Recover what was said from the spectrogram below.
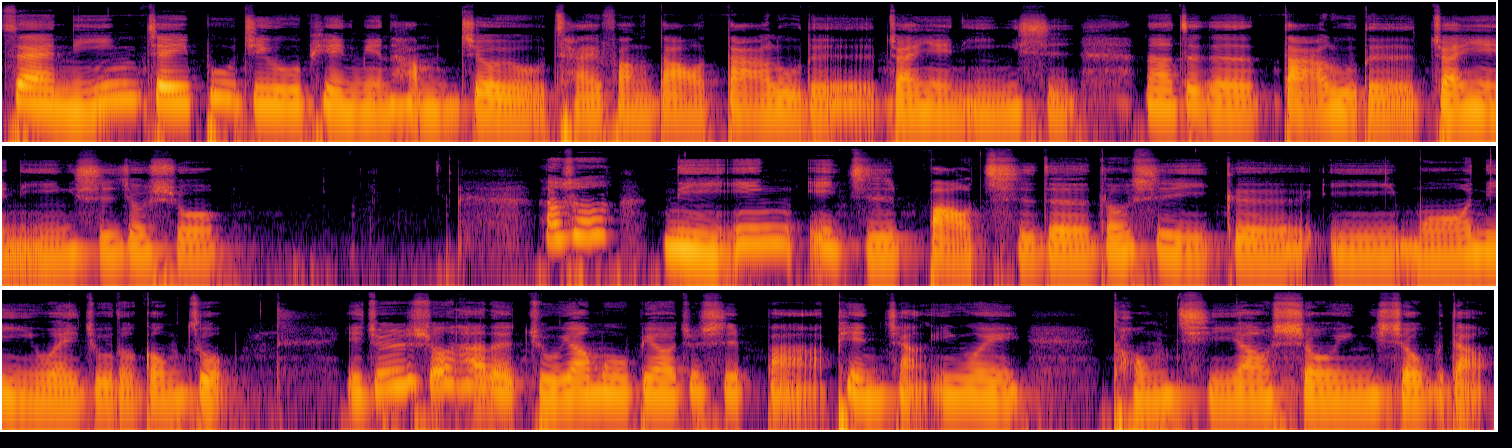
在拟音这一部纪录片里面，他们就有采访到大陆的专业拟音师。那这个大陆的专业拟音师就说：“他说拟音一直保持的都是一个以模拟为主的工作，也就是说，它的主要目标就是把片场因为同期要收音收不到，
